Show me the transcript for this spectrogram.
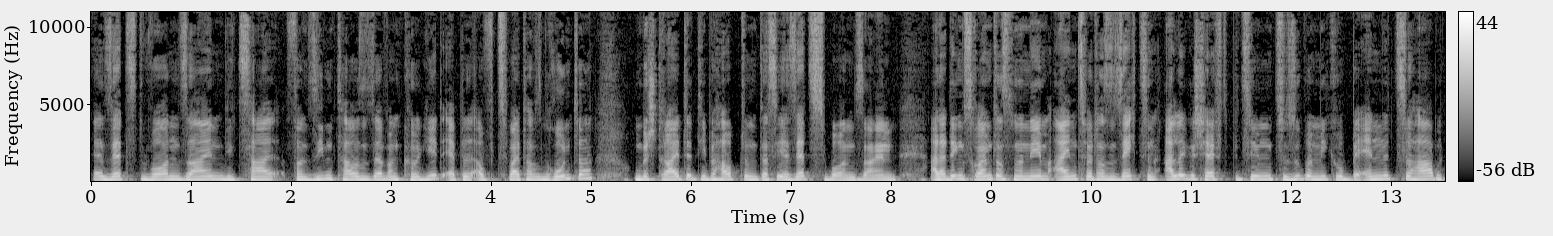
ersetzt worden seien. Die Zahl von 7000 Servern korrigiert Apple auf 2000 runter und bestreitet die Behauptung, dass sie ersetzt worden seien. Allerdings räumt das Unternehmen ein, 2016 alle Geschäftsbeziehungen zu Supermicro beendet zu haben,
